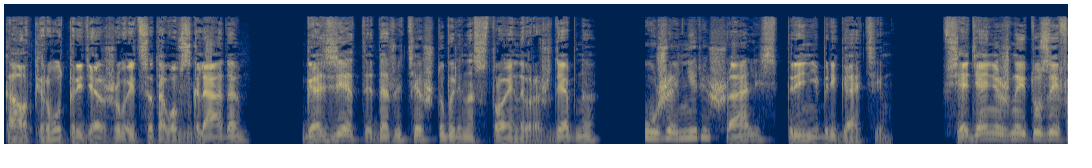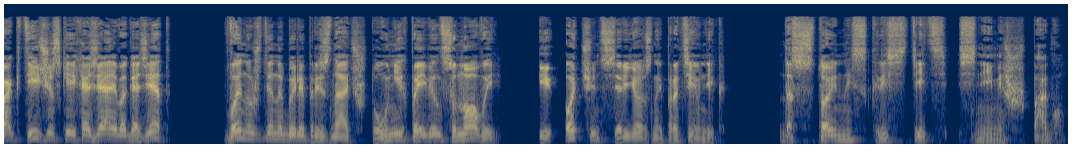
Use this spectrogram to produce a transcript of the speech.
«Каупервуд придерживается того взгляда». Газеты, даже те, что были настроены враждебно, уже не решались пренебрегать им. Все денежные тузы, фактические хозяева газет, вынуждены были признать, что у них появился новый и очень серьезный противник, достойный скрестить с ними шпагу.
